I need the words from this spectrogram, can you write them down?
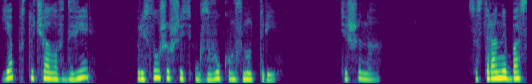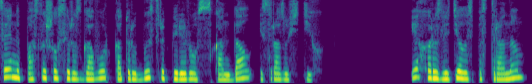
Я постучала в дверь, прислушавшись к звукам внутри. Тишина. Со стороны бассейна послышался разговор, который быстро перерос в скандал и сразу стих. Эхо разлетелось по сторонам,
